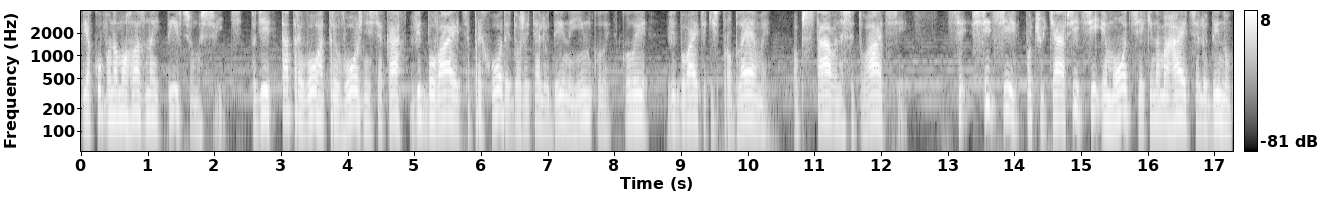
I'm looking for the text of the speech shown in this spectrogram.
яку б вона могла знайти в цьому світі. Тоді та тривога, тривожність, яка відбувається, приходить до життя людини інколи, коли відбуваються якісь проблеми, обставини, ситуації. Ці, всі ці почуття, всі ці емоції, які намагаються людину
